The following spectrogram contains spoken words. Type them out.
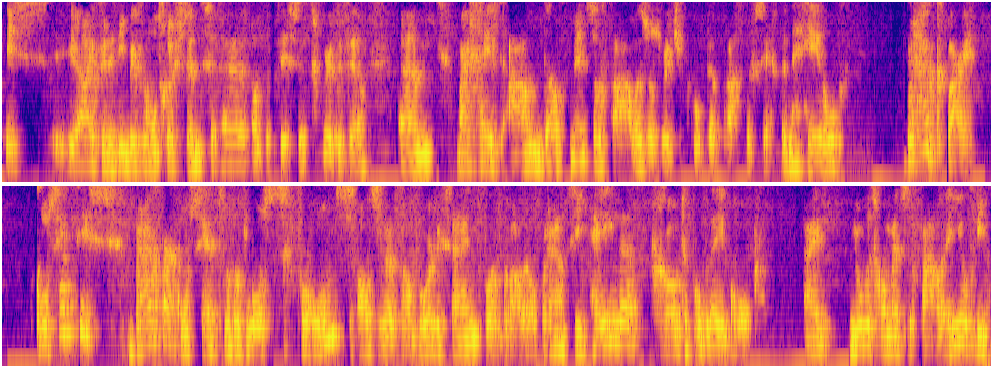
is, ja, ik vind het niet meer verontrustend, uh, want het, is, het gebeurt te veel. Um, maar geeft aan dat menselijk falen, zoals Richard Cook dat prachtig zegt, een heel bruikbaar concept is. Bruikbaar concept, want het lost voor ons, als we verantwoordelijk zijn voor een bepaalde operatie, hele grote problemen op. Noem het gewoon menselijk falen. En je hoeft niet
